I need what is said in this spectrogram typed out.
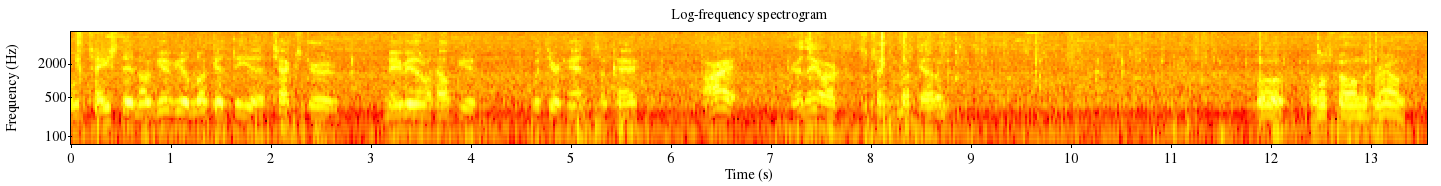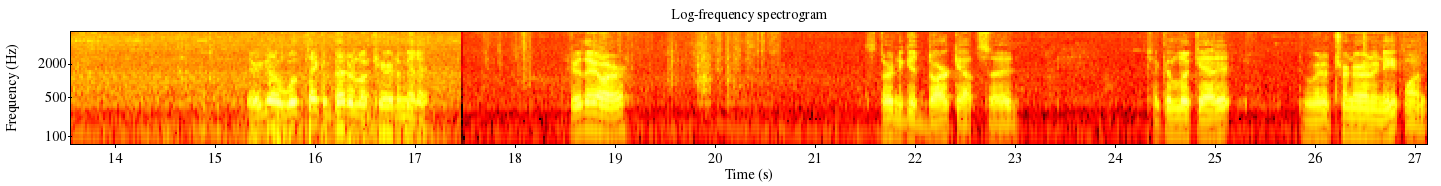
We'll taste it and I'll give you a look at the uh, texture. Maybe it'll help you with your hints, okay? Alright, here they are. Let's take a look at them. Whoa, almost fell on the ground. There you go. We'll take a better look here in a minute. Here they are. It's starting to get dark outside. Take a look at it. We're going to turn around and eat one.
